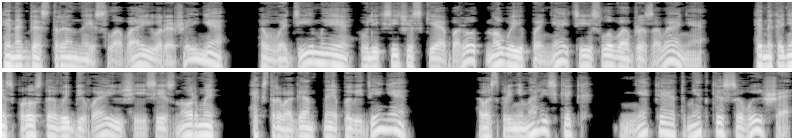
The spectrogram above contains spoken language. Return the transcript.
иногда странные слова и выражения, вводимые в лексический оборот новые понятия и словообразования, и, наконец, просто выбивающиеся из нормы экстравагантное поведение воспринимались как некая отметка свыше,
